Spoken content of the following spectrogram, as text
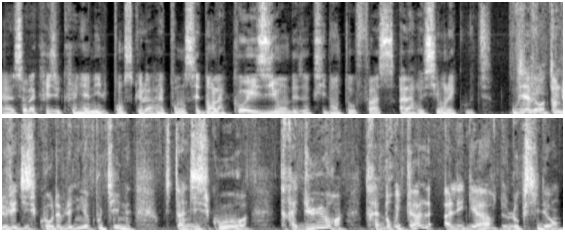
euh, sur la crise ukrainienne. Il pense que la réponse est dans la cohésion des Occidentaux face à la Russie. On l'écoute. Vous avez entendu les discours de Vladimir Poutine. C'est un discours très dur, très brutal à l'égard de l'Occident.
